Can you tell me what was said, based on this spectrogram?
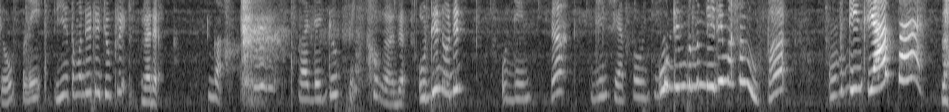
Jupri. Iya teman dede Jupri. Nggak ada? Enggak enggak ada Jupri. Oh nggak ada. Udin Udin. Udin. Ya Udin siapa Udin? Udin temen dede masa lupa? Udin siapa? Lah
